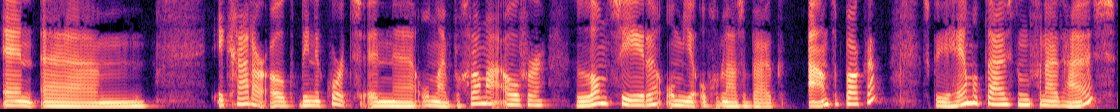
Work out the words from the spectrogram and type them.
En um, ik ga daar ook binnenkort een uh, online programma over lanceren om je opgeblazen buik aan te pakken. Dus kun je helemaal thuis doen vanuit huis.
